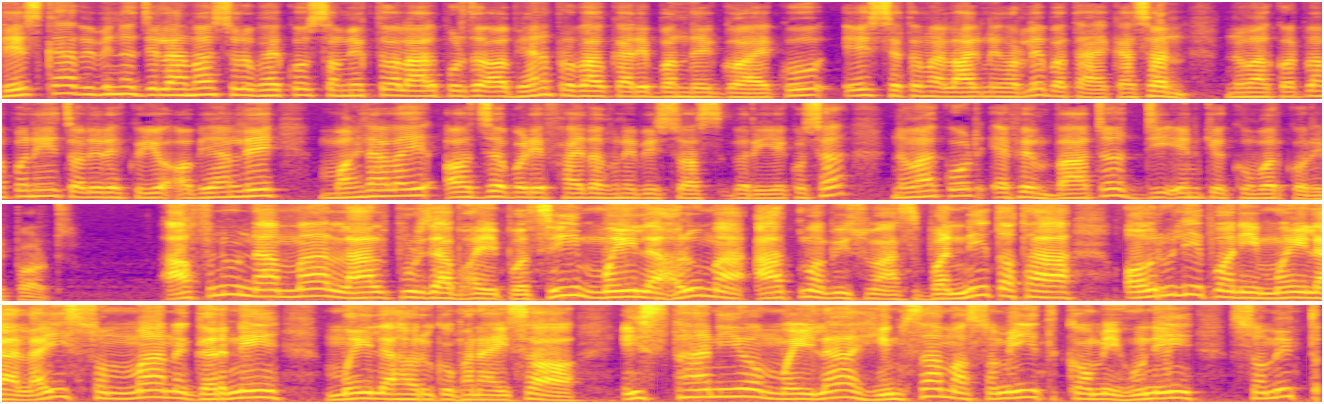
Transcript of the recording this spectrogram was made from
देशका विभिन्न जिल्लामा शुरू भएको संयुक्त लाल पूर्जा अभियान प्रभावकारी बन्दै गएको यस क्षेत्रमा लाग्नेहरूले बताएका छन्। नुवाकोटमा पनि चलिरहेको यो अभियानले महिलालाई अझ बढी फाइदा हुने विश्वास गरिएको छ। नुवाकोट एफएमबाट डीएनके कुमारको रिपोर्ट। आफ्नो नाममा लाल पूर्जा भएपछि महिलाहरूमा आत्मविश्वास बन्ने तथा अरूले पनि महिलालाई सम्मान गर्ने महिलाहरूको भनाइ छ। स्थानीय महिला हिंसामा समेत कमी हुने संयुक्त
